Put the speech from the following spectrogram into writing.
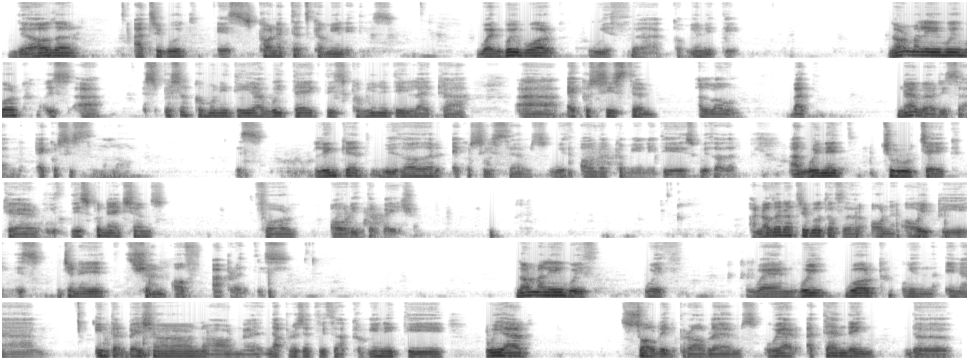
The other attribute is connected communities. When we work with a community, normally we work is a special community and we take this community like a, a ecosystem alone, but never is an ecosystem alone. It's linked with other ecosystems, with other communities, with other, and we need to take care with these connections for our intervention. Another attribute of the OEP is generation of apprentice. Normally with, with when we work in, in a intervention or in a project with a community, we are solving problems, we are attending the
